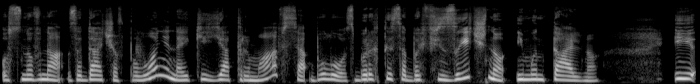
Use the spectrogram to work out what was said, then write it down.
основна задача в полоні, на якій я тримався, було зберегти себе фізично і ментально. І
